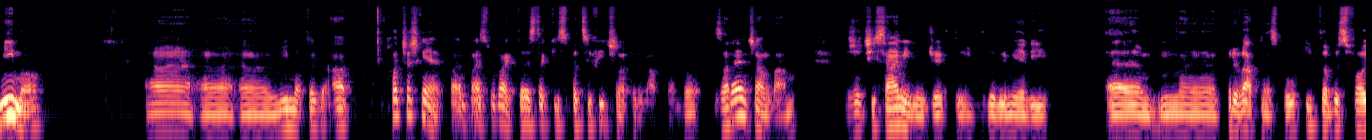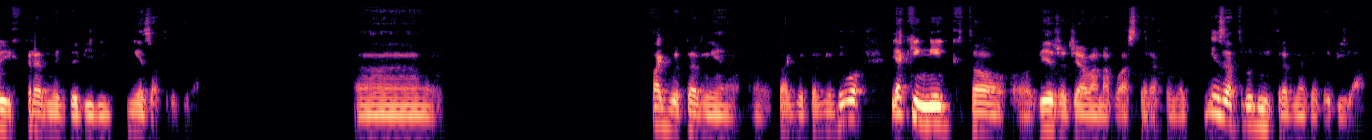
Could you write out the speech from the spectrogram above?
Mimo, e, e, e, mimo tego, a chociaż nie, powiem Państwu tak, to jest taki specyficzne prywatne, bo zaręczam Wam, że ci sami ludzie, którzy gdyby mieli prywatne spółki, to by swoich krewnych debili nie zatrudniali. E, tak by, pewnie, tak by pewnie było. Jak i nikt, kto wie, że działa na własny rachunek, nie zatrudni krewnego debila.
